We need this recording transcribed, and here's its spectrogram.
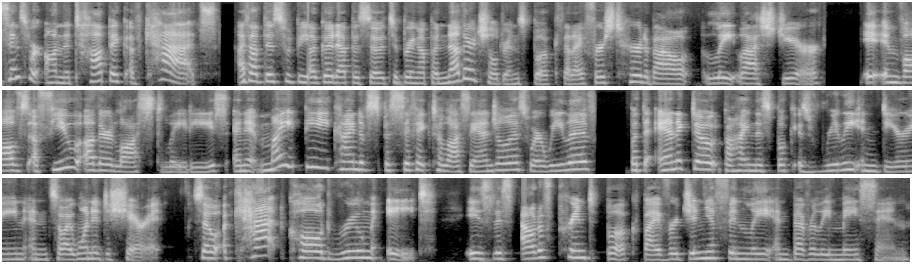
since we're on the topic of cats, I thought this would be a good episode to bring up another children's book that I first heard about late last year. It involves a few other lost ladies, and it might be kind of specific to Los Angeles where we live, but the anecdote behind this book is really endearing, and so I wanted to share it. So, A Cat Called Room 8 is this out of print book by Virginia Finley and Beverly Mason.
